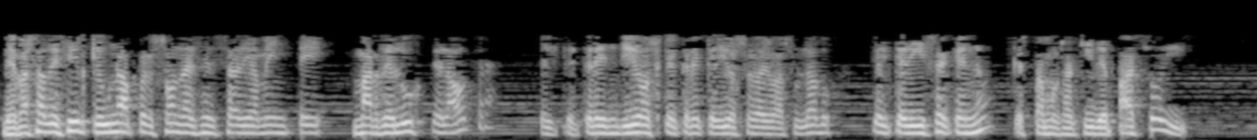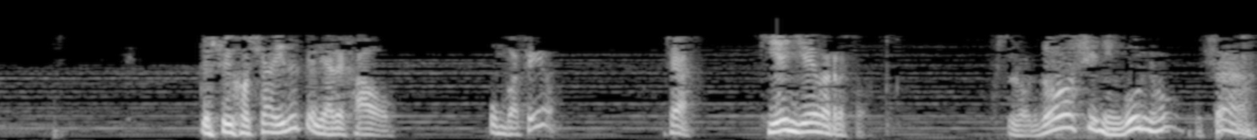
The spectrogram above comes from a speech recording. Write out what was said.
¿Me vas a decir que una persona es necesariamente más de luz que la otra? El que cree en Dios, que cree que Dios se va a llevar a su lado, que el que dice que no, que estamos aquí de paso y que su hijo se ha ido y que le ha dejado un vacío. O sea, ¿quién lleva razón? Pues los dos y ninguno. O sea,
